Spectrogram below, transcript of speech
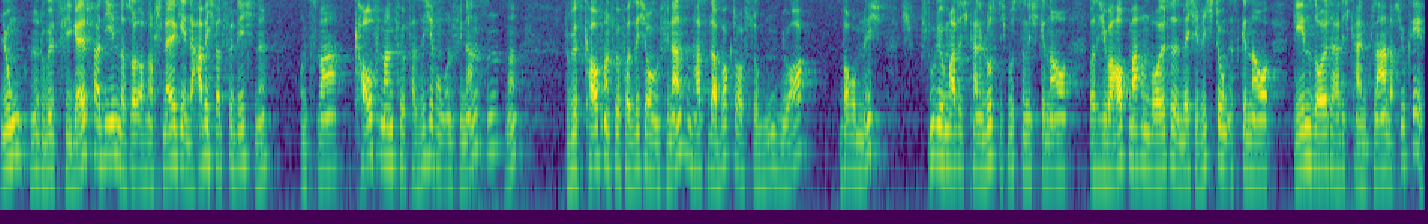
Jung, ne, du willst viel Geld verdienen, das soll auch noch schnell gehen, da habe ich was für dich. Ne? Und zwar Kaufmann für Versicherung und Finanzen. Ne? Du wirst Kaufmann für Versicherung und Finanzen, hast du da Bock drauf? So, hm, ja, warum nicht? Ich, Studium hatte ich keine Lust, ich wusste nicht genau, was ich überhaupt machen wollte, in welche Richtung es genau gehen sollte, hatte ich keinen Plan. Dachte ich, okay,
